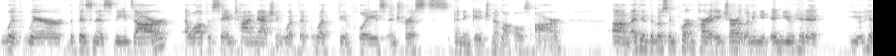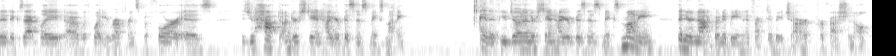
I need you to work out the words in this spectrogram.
with where the business needs are, while at the same time matching what the what the employees' interests and engagement levels are. Um, I think the most important part of HR, I mean, and you hit it, you hit it exactly uh, with what you referenced before, is is you have to understand how your business makes money. And if you don't understand how your business makes money, then you're not going to be an effective HR professional.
